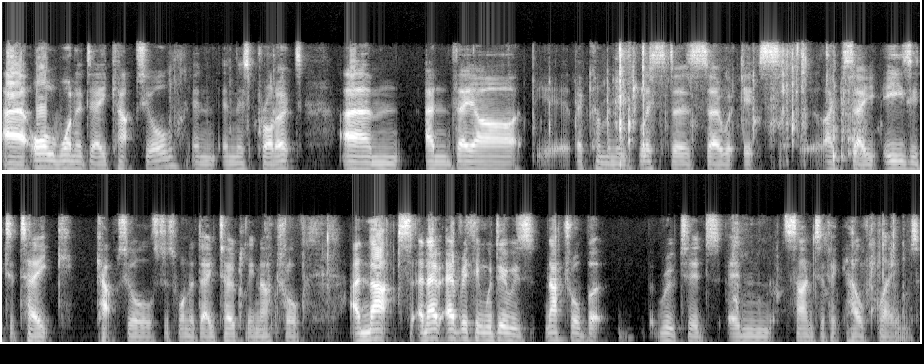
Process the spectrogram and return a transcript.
uh, all one a day capsule in, in this product. Um, and they are they come in these blisters, so it's like I say, easy to take capsules, just one a day, totally natural. And that and everything we do is natural, but rooted in scientific health claims.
